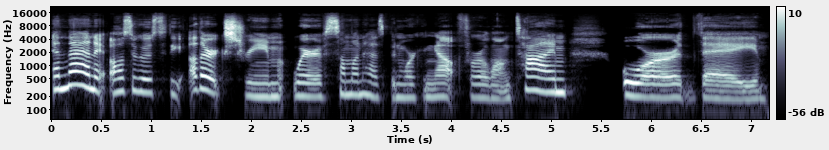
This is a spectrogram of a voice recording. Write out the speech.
and then it also goes to the other extreme where if someone has been working out for a long time or they,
